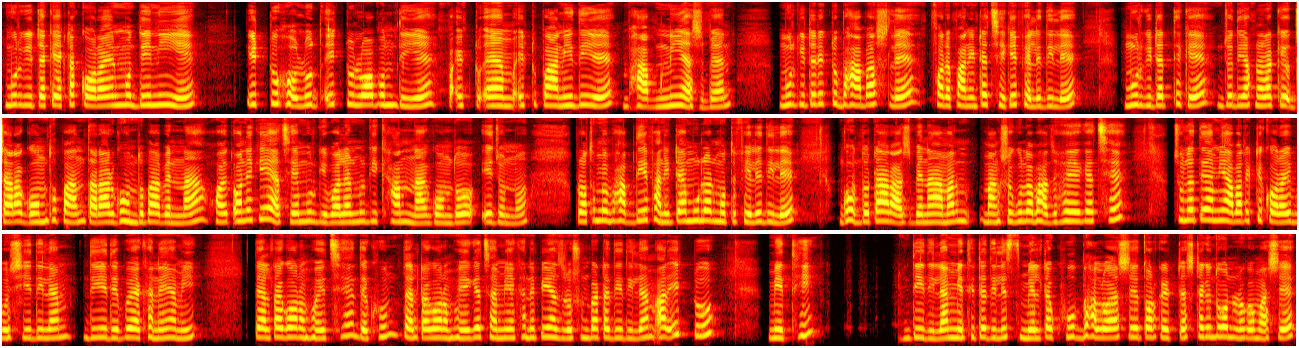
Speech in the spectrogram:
মুরগিটাকে একটা কড়াইয়ের মধ্যে নিয়ে একটু হলুদ, একটু লবণ দিয়ে, একটু একটু পানি দিয়ে ভাব নিয়ে আসবেন। মুরগিটার একটু ভাব আসলে পরে পানিটা ছেঁকে ফেলে দিলে মুরগিটার থেকে যদি আপনারা কেউ, যারা গন্ধ পান, তারা আর গন্ধ পাবেন না। হয়তো অনেকেই আছে, মুরগি বলার মুরগি খান না গন্ধ এজন্য। প্রথমে ভাব দিয়ে পানিটা মূলার মতো ফেলে দিলে গন্ধটা আর আসবে না। আমার মাংসগুলো ভাজা হয়ে গেছে। চুলাতে আমি আবার একটি কড়াই বসিয়ে দিলাম। দিয়ে দেবো এখানে আমি তেলটা গরম হয়েছে। দেখুন, তেলটা গরম হয়ে গেছে। আমি এখানে পেঁয়াজ, রসুন বাটা দিয়ে দিলাম। আর একটু মেথি দিয়ে দিলাম মেথিটা দিলে স্মেলটা খুব ভালো আসে, তরকারির টেস্টটা কিন্তু অন্যরকম আসে।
